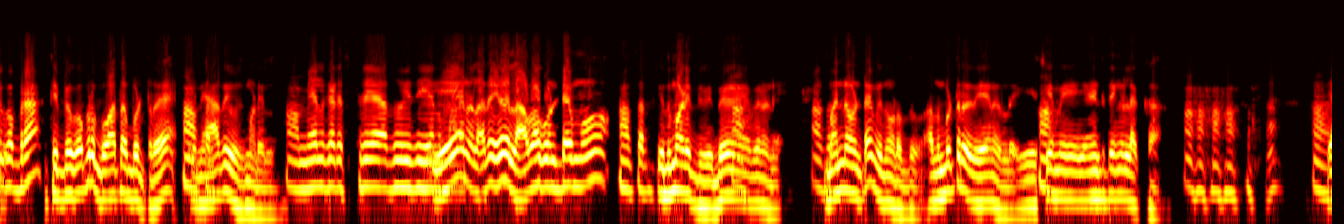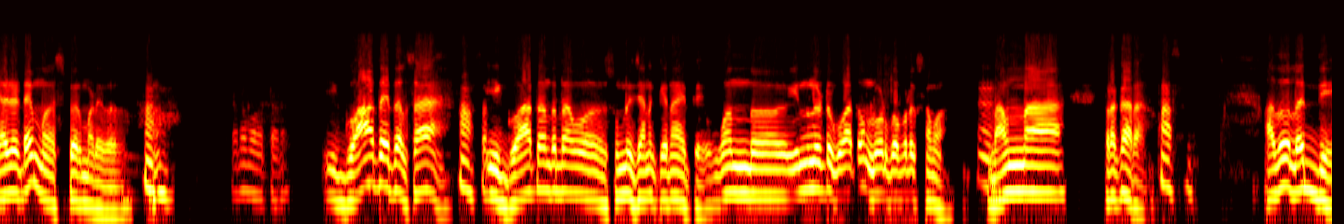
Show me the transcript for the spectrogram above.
ಗೊಬ್ಬರ? ತಿಪ್ಪೆ ಗೊಬ್ಬರ ಗೋತ ಬಿಟ್ರೆ ಯಾವ್ದು ಯೂಸ್ ಮಾಡಿಲ್ಲ. ಮೇಲ್ಗಡೆ ಸ್ಪ್ರೇ ಅದು ಇದು ಏನು ಏನಲ್ಲ ಅದೇ ಹೇಳಿಲ್ಲ ಅವಾಗ ಒಂದ್ ಟೈಮು ಇದು ಮಾಡಿದ್ವಿ ಬೇರೆ. ಬೇರೆ ಮೊನ್ನೆ ಒನ್ ಟೈಮ್ ಇದು ನೋಡೋದು ಅದ್ ಬಿಟ್ರೆ ಏನಿಲ್ಲ. ಈ ಸೇಮ್ ಎಂಟು ತಿಂಗಳ ಲೆಕ್ಕ. ಎರಡು ಹಾ ಹಾ ಹಾ ಹಾ? ಹಾ. ಎರಡೇ ಟೈಮ್ ಸ್ಪೇರ್ ಮಾಡಿರೋದು. ಹಾ ಈ ಗ್ವಾತ ಐತಲ್ ಸಾ? ಈ ಗ್ವಾತ ಅಂದ್ರೆ ನಾವು ಸುಮ್ನೆ ಜನಕ್ಕೆ ಏನೈತೆ ಒಂದು ಇನ್ನೂರು ಲೀಟರ್ ಗ್ವಾತ ಒಂದು ಲೋಡ್ ಗೊಬ್ಬರಕ್ಕೆ ಸಮ. ನಮ್ಮ ಪ್ರಕಾರ. ಅದು ಲದ್ದಿ.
